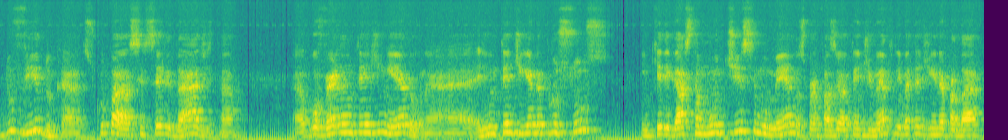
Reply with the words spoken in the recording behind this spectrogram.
Duvido, cara. Desculpa a sinceridade, tá? É, o governo não tem dinheiro, né? É, ele não tem dinheiro para o SUS em que ele gasta muitíssimo menos para fazer o atendimento, ele vai ter dinheiro para dar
